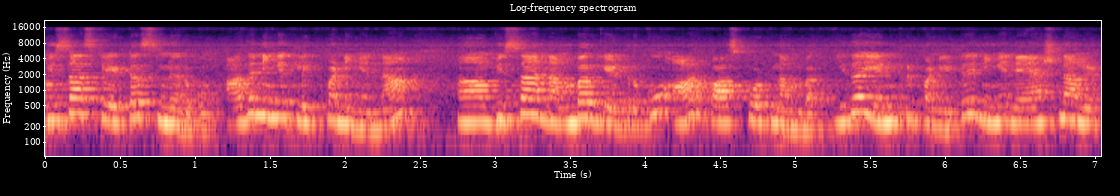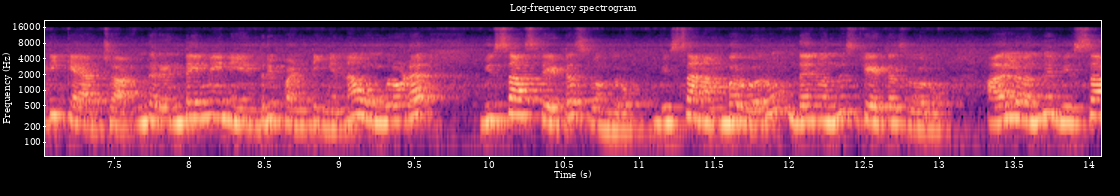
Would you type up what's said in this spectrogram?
விசா ஸ்டேட்டஸ்னு இருக்கும். அதை நீங்கள் கிளிக் பண்ணிங்கன்னா விசா நம்பர் கேட்டிருக்கும் ஆர் பாஸ்போர்ட் நம்பர் இதை என்ட்ரி பண்ணிவிட்டு நீங்கள் நேஷ்னாலிட்டி கேப்சா இந்த ரெண்டையுமே நீ என்ட்ரி பண்ணிட்டீங்கன்னா உங்களோட விசா ஸ்டேட்டஸ் வந்துடும் விசா நம்பர் வரும் தென் வந்து ஸ்டேட்டஸ் வரும். அதில் வந்து விசா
